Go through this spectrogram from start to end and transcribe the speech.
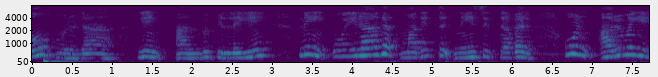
ஓம் முருகா என் அன்பு பிள்ளையே நீ உயிராக மதித்து நேசித்தவர். உன் அருமையை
